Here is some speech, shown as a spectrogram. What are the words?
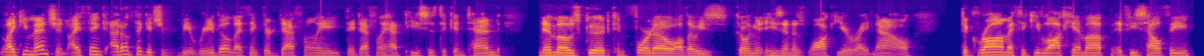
Like you mentioned, I think I don't think it should be a rebuild. I think they're definitely they definitely have pieces to contend. Nimmo's good. Conforto, although he's going he's in his walk year right now. DeGrom, I think you lock him up if he's healthy.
